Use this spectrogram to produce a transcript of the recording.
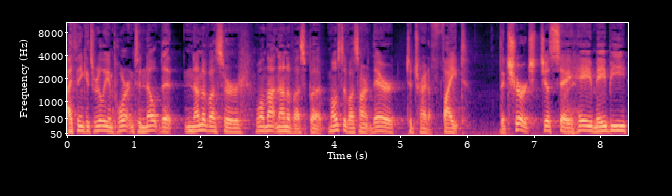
I think it's really important to note that none of us are well, not none of us, but most of us aren't there to try to fight the church just say, hey, maybe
